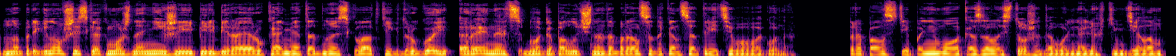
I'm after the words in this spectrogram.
Но пригнувшись как можно ниже и перебирая руками от одной складки к другой, Рейнольдс благополучно добрался до конца третьего вагона. Проползти по нему оказалось тоже довольно легким делом,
